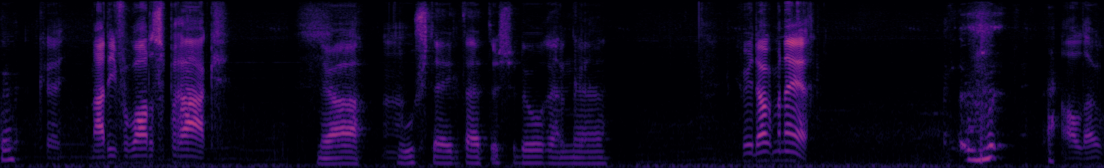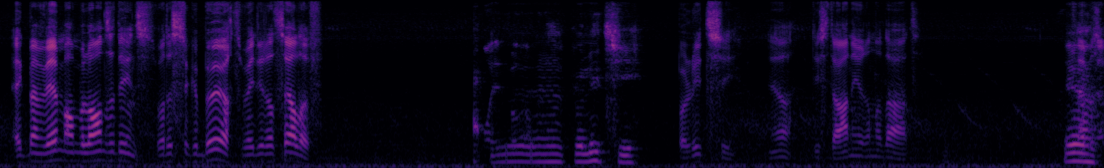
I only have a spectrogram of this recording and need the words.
Welke? Oké. Maar die verwarde spraak. Ja, Ah. hoest de hele tijd tussendoor en eh, Goeiedag meneer. Hallo. Ik ben Wim, ambulance dienst. Wat is er gebeurd? Weet u dat zelf? Eh, politie. Politie. Ja, die staan hier inderdaad. Of, Ja, hebben ze,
